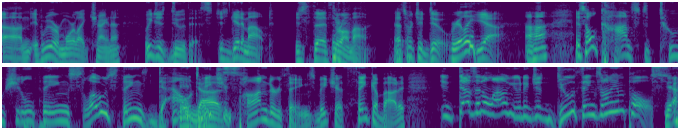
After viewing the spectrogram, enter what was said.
Um, if we were more like China, we just do this. Just get him out. Just uh, throw him out. That's what you do. Really? Yeah. Uh huh. This whole constitutional thing slows things down, It makes you ponder things, makes you think about it. It doesn't allow you to just do things on impulse. Yeah.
